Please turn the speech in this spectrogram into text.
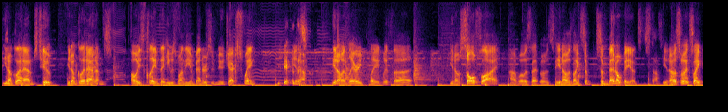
you know Glen Adams too. You know, Glenn Right. Adams always claimed that he was one of the inventors of New Jack Swing Yeah, you that's- you know, and Larry played with, uh, you know, Soulfly. Uh, what was that? What was you know, like some some metal bands and stuff. You know, so it's like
